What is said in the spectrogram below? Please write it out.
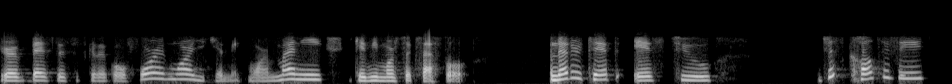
your business is going to go forward more, you can make more money, you can be more successful. Another tip is to just cultivate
